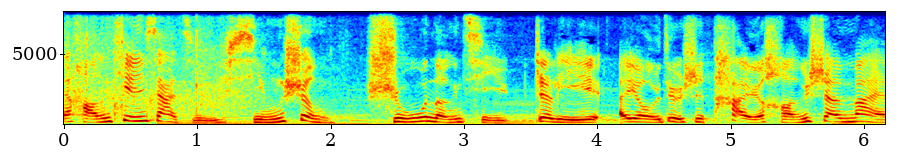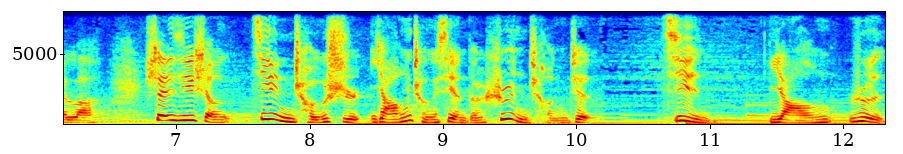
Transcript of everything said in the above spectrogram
太行天下集，行胜孰能齐？这里，哎呦，就是太行山脉了。山西省晋城市阳城县的润城镇，晋、阳、润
